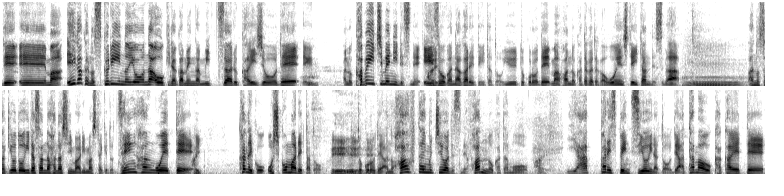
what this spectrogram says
で、えー、まあ、映画館のスクリーンのような大きな画面が3つある会場で、えー、あの壁一面にですね映像が流れていたというところで、はい、まあ、ファンの方々が応援していたんですが、あの先ほど飯田さんの話にもありましたけど、前半終えて、はい、かなりこう押し込まれたというところで、えー、あのハーフタイム中はですねファンの方も、はい、やっぱりスペイン強いなと、で頭を抱えて、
